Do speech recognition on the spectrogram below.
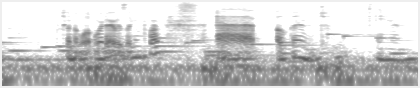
Don't know what word I was looking for. At Oakland. And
